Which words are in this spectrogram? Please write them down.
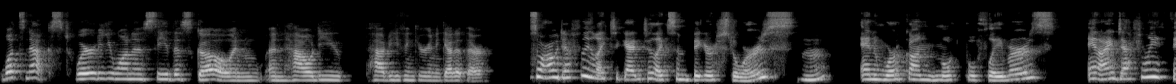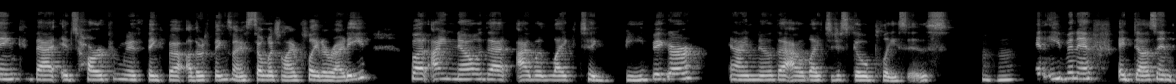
What's next? Where do you want to see this go and and how do you how do you think you're going to get it there? So I would definitely like to get into like some bigger stores Mhm. And work on multiple flavors. And I definitely think that it's hard for me to think about other things. I have so much on my plate already. But I know that I would like to be bigger and I know that I would like to just go places. Mhm. And even if it doesn't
